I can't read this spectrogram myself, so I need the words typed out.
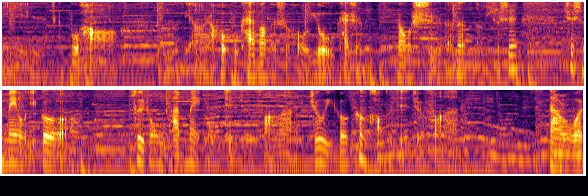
你这个不好。怎么怎么样然后不开放的时候又开始闹事等等的，就是确实没有一个最终完美的解决方案，只有一个更好的解决方案。当然，我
